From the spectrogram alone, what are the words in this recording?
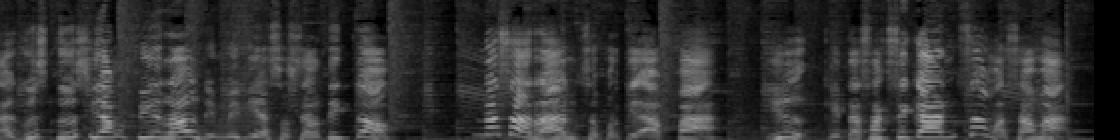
Agustus yang viral di media sosial TikTok. Penasaran seperti apa? Yuk kita saksikan sama-sama.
